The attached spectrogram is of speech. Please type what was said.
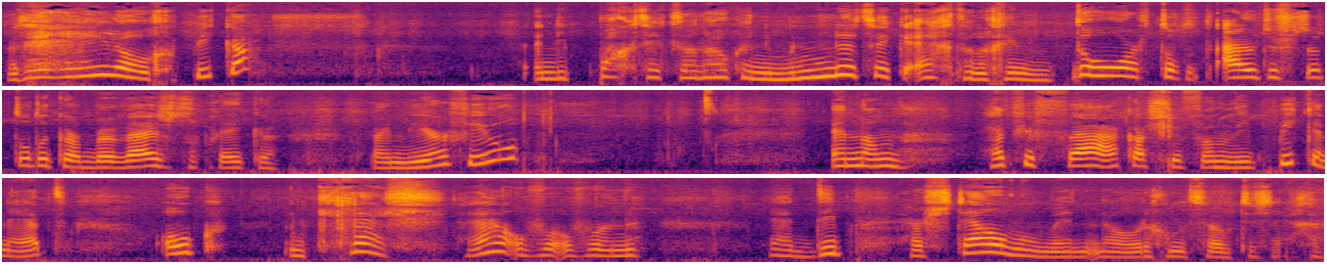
met hele hoge pieken. En die pakte ik dan ook en die benutte ik echt. En dan ging door tot het uiterste, tot ik er bij wijze van spreken bij neerviel. En dan heb je vaak, als je van die pieken hebt, ook een crash. Hè? Of, of een ja, diep herstelmoment nodig, om het zo te zeggen.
